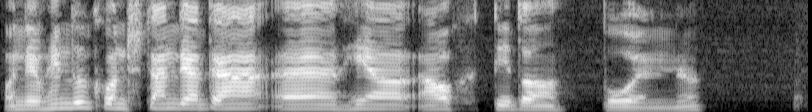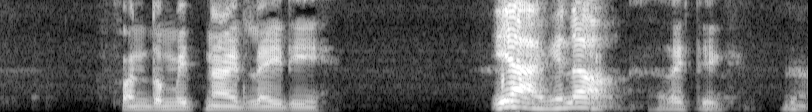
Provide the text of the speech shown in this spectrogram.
Und im Hintergrund stand ja da äh, hier auch Dieter Bohlen, ne? Von der Midnight Lady. Ja, genau. Ja, richtig. Ja.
